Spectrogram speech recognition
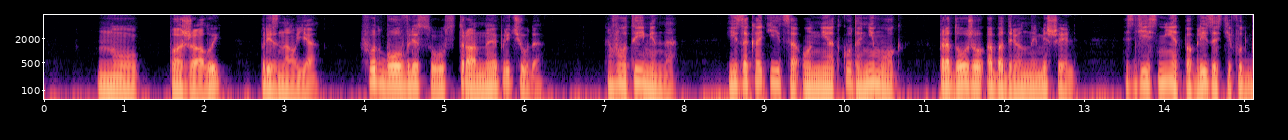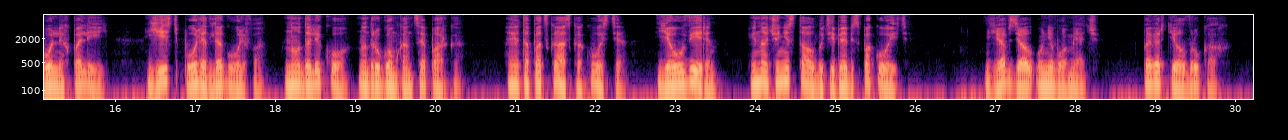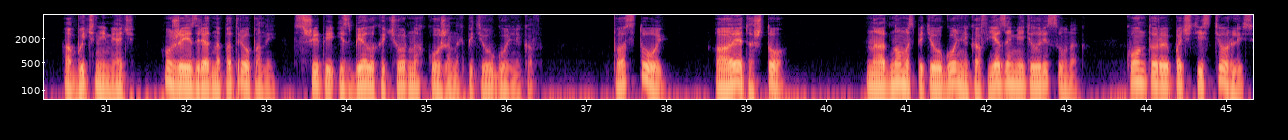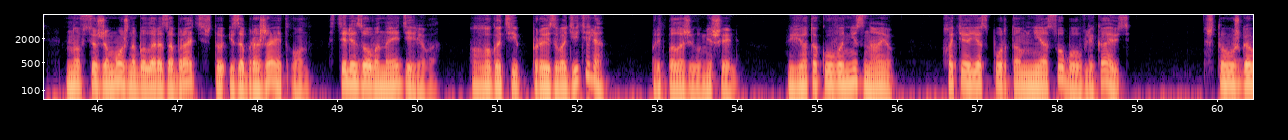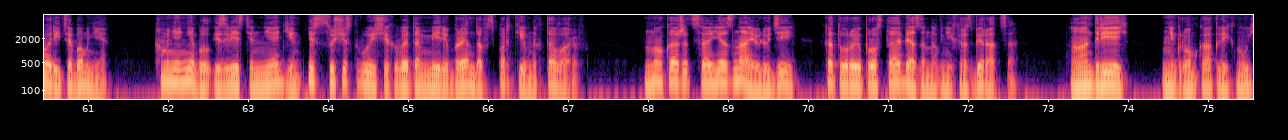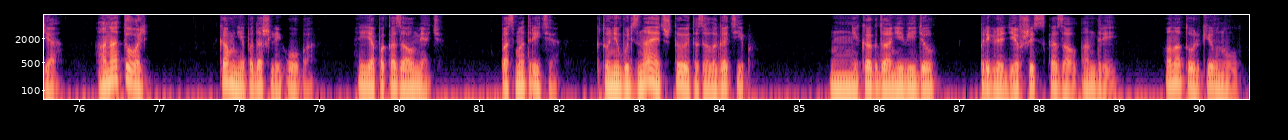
«Ну, пожалуй», – признал я. «Футбол в лесу – странное причудо». «Вот именно. И закатиться он ниоткуда не мог», – продолжил ободренный Мишель. «Здесь нет поблизости футбольных полей. Есть поле для гольфа, но далеко, на другом конце парка. Это подсказка, Костя. Я уверен, иначе не стал бы тебя беспокоить». Я взял у него мяч, повертел в руках. Обычный мяч, уже изрядно потрепанный, сшитый из белых и черных кожаных пятиугольников. «Постой, а это что?» На одном из пятиугольников я заметил рисунок. Контуры почти стерлись, но все же можно было разобрать, что изображает он стилизованное дерево. «Логотип производителя?» – предположил Мишель. «Я такого не знаю. Хотя я спортом не особо увлекаюсь. Что уж говорить обо мне. Мне не был известен ни один из существующих в этом мире брендов спортивных товаров. Но, кажется, я знаю людей, которые просто обязаны в них разбираться. «Андрей!» негромко окликнул я. «Анатоль!» Ко мне подошли оба. Я показал мяч. «Посмотрите, кто-нибудь знает, что это за логотип?» «Никогда не видел», – приглядевшись, сказал Андрей. Анатоль кивнул.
